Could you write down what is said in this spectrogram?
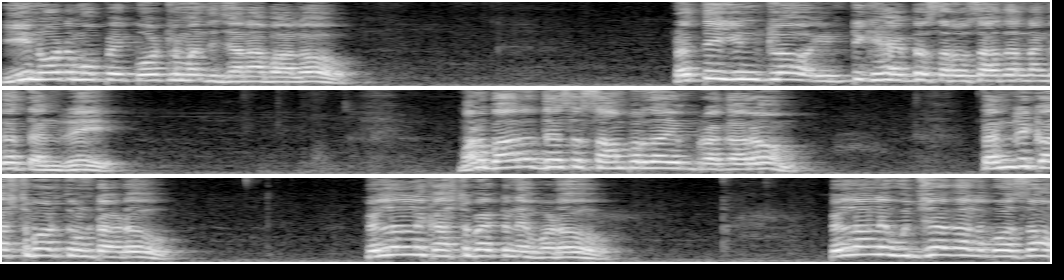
ఈ నూట ముప్పై కోట్ల మంది జనాభాలో ప్రతి ఇంట్లో ఇంటికి హెడ్ సర్వసాధారణంగా తండ్రి. మన భారతదేశ సాంప్రదాయం ప్రకారం తండ్రి కష్టపడుతుంటాడు పిల్లల్ని కష్టపెట్టనివ్వడు. పిల్లల్ని ఉద్యోగాల కోసం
